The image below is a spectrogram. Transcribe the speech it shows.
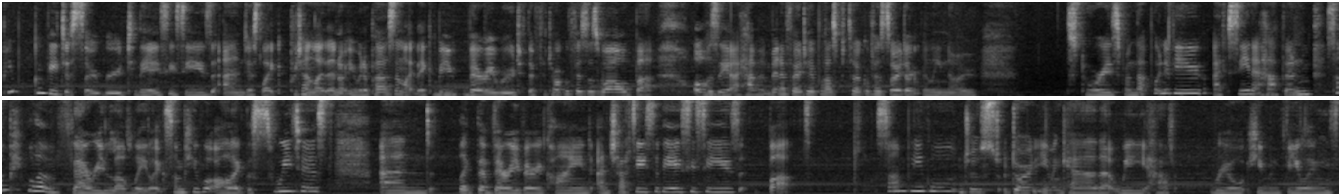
people can be just so rude to the ACCs and just like pretend like they're not even a person. Like they can be very rude to the photographers as well, but obviously I haven't been a photo pass photographer so I don't really know stories from that point of view. I've seen it happen. Some people are very lovely, like some people are like the sweetest and like they're very very kind and chatty to the ACCs but some people just don't even care that we have real human feelings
